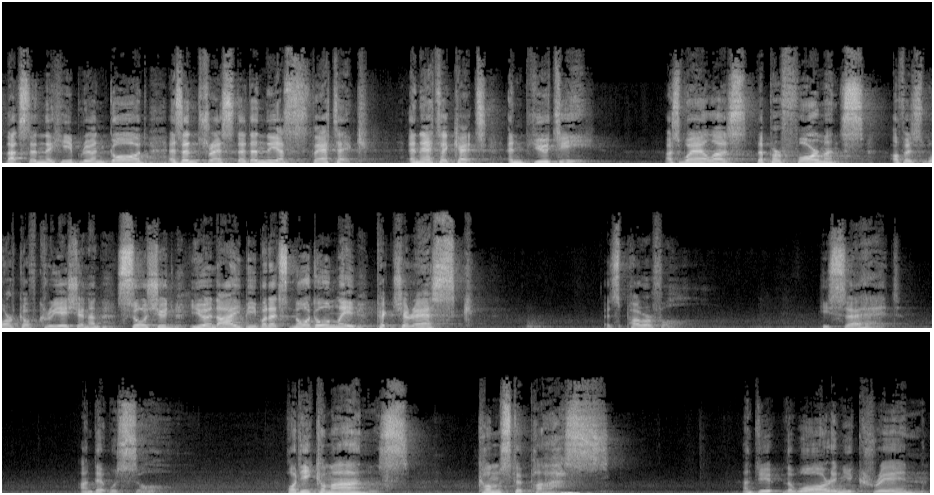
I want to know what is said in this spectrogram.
that's in the Hebrew, and God is interested in the aesthetic, in etiquette, in beauty, as well as the performance of his work of creation. And so should you and I be. But it's not only picturesque, it's powerful. He said, and it was so. What he commands comes to pass. And the war in Ukraine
